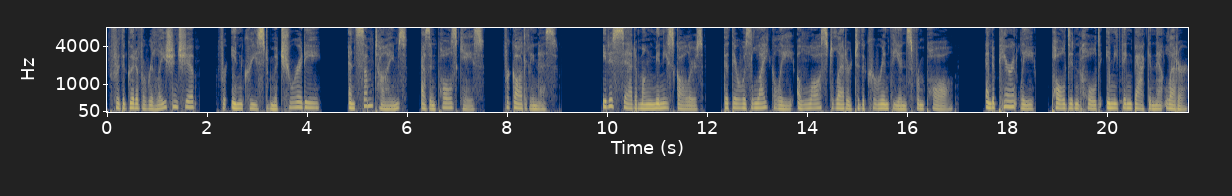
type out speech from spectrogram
for the good of a relationship, for increased maturity, and sometimes, as in Paul's case, for godliness. It is said among many scholars that there was likely a lost letter to the Corinthians from Paul, and apparently Paul didn't hold anything back in that letter.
